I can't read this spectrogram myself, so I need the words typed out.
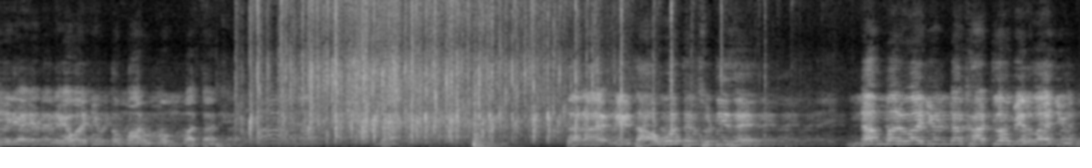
એરિયા એને રહેવા ગયું તો મારું નામ માતા ને. તારા એ હોત તેમ છૂટી છે. ન મરવા ગયું ન ખાટલો મેળવા ગયું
